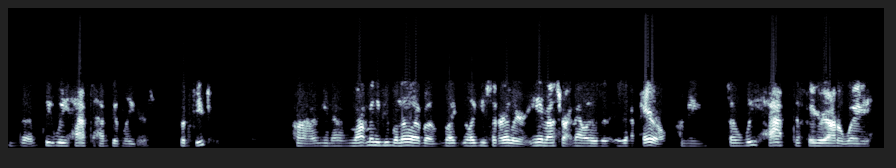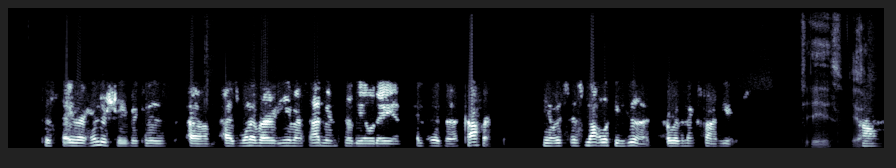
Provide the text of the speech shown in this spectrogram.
the, we we have to have good leaders for the future. Uh, you know, not many people know it, but like like you said earlier, EMS right now is is in apparel. I mean, so we have to figure out a way to save our industry because, um, as one of our EMS admins said the other day at, at the conference, you know, it's it's not looking good over the next five years. Jeez. Yeah. Um,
